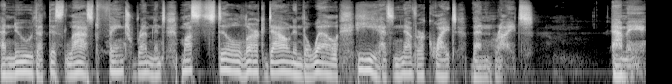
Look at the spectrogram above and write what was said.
and knew that this last faint remnant must still lurk down in the well, he has never quite been right. Ammi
